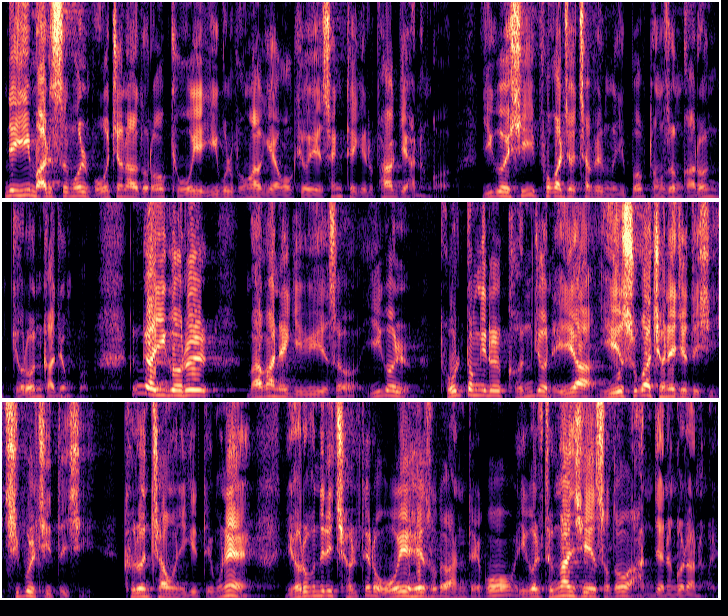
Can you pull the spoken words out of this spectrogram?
근데 이 말씀을 못 전하도록 교회의 입을 봉하게 하고 교회의 생태계를 파괴하는 것. 이것이 포괄저차별금지법, 동성가론, 결혼가정법. 그러니까 이거를 막아내기 위해서 이걸 돌덩이를 건져내야 예수가 전해지듯이 집을 짓듯이 그런 차원이기 때문에 여러분들이 절대로 오해해서도 안 되고 이걸 등한시해서도 안 되는 거라는 거예요.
